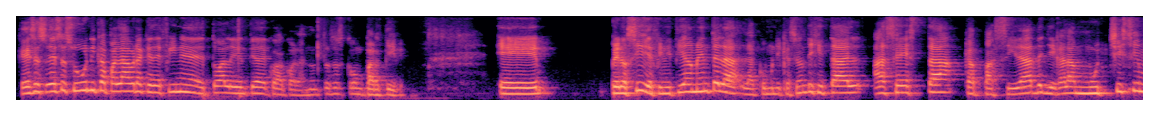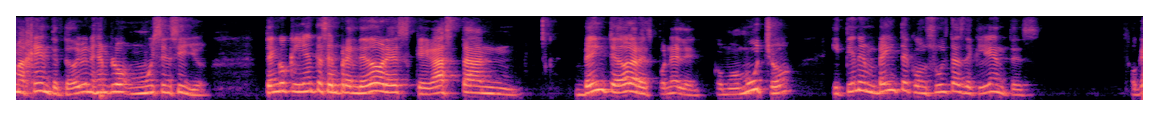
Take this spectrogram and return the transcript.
Que esa es, su única palabra que define toda la identidad de Coca-Cola, ¿no? Entonces, compartir. Eh, pero sí, definitivamente la, la, comunicación digital hace esta capacidad de llegar a muchísima gente. Te doy un ejemplo muy sencillo. Tengo clientes emprendedores que gastan 20 dólares, ponele, como mucho, y tienen 20 consultas de clientes. ¿Ok?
